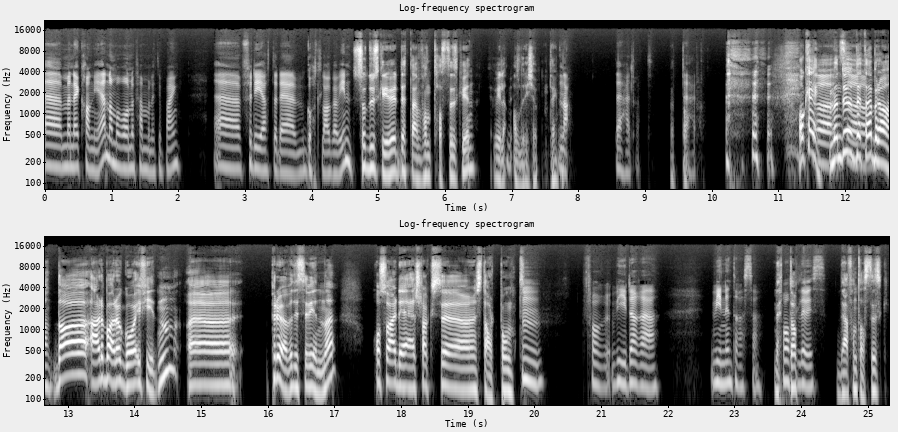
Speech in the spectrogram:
Eh, men jeg kan gi en Amarone 95 poeng, eh, fordi at det er godt laga vin. Så du skriver 'dette er en fantastisk vin'. Jeg ville aldri kjøpt den, tenk. Nei. Det er helt rett. Det er helt rett. Ok, Så- men du, så- dette er bra. Da er det bare å gå i feeden, eh, prøve disse vinene, og så er det et slags eh, startpunkt. Mm. For videre vininteresse. Nettopp. Forhåpentligvis. Det er fantastisk.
